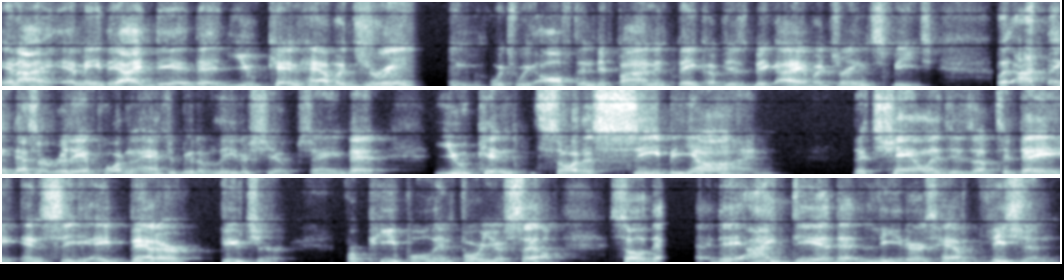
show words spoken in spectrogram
And I, I mean, the idea that you can have a dream which we often define and think of his big I have a dream speech. But I think that's a really important attribute of leadership, Shane, that you can sort of see beyond the challenges of today and see a better future for people and for yourself. So the, the idea that leaders have vision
